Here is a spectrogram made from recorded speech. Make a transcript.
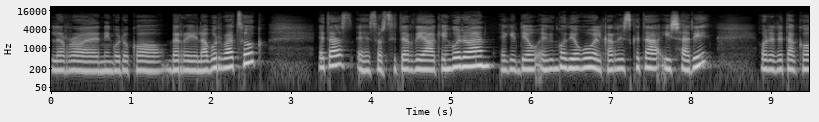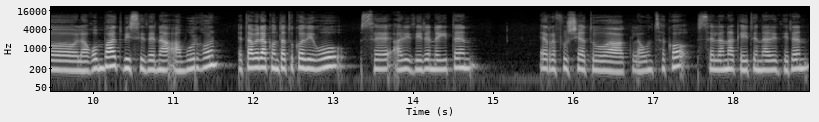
lerroen inguruko berri labur batzuk, eta e, zortziterdiak inguruan egin dio, egingo diogu elkarrizketa isari, horeretako lagun bat bizi dena Hamburgon, eta bera kontatuko digu ze ari diren egiten errefusiatuak laguntzeko, zelanak egiten ari diren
